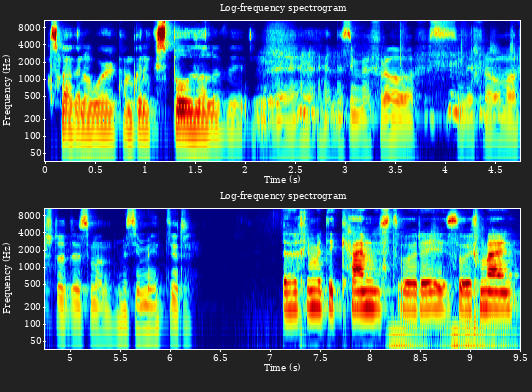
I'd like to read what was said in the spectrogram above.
It's not gonna work. I'm gonna expose all of it. Ja, da sind wir froh. Sind wir froh, machst du das, Mann. Wir sind mit dir. Einfach immer die Geheimnistuerei. So, ich meine,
